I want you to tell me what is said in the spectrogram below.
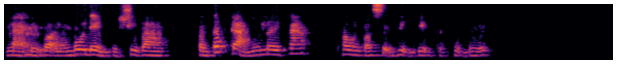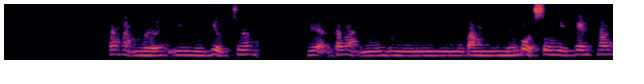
là được gọi là ngôi đền của Shiva. Còn tất cả những nơi khác không có sự hiện diện của thượng đế. Các bạn người hiểu chưa? Hiện các bạn còn muốn bổ sung gì thêm không?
